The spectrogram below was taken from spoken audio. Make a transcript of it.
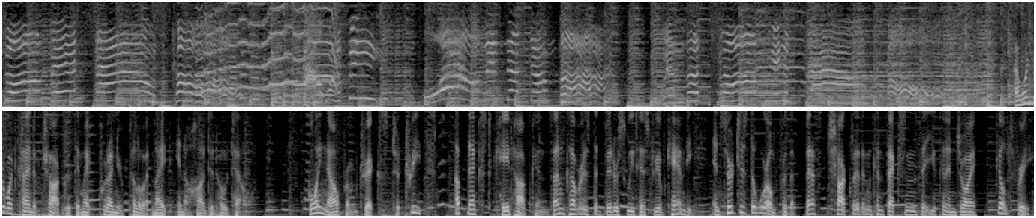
trumpet I wonder what kind of chocolate they might put on your pillow at night in a haunted hotel. Going now from tricks to treats, up next, Kate Hopkins uncovers the bittersweet history of candy and searches the world for the best chocolate and confections that you can enjoy guilt free.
